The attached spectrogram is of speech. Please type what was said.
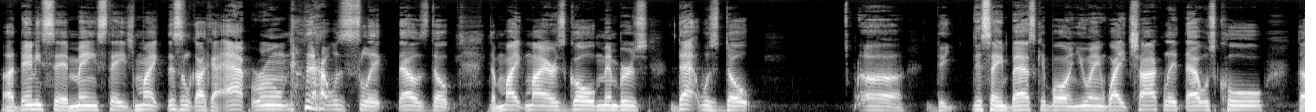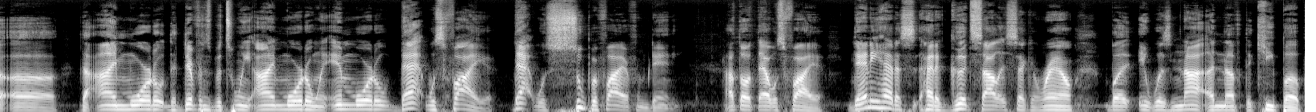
Uh, Danny said main stage Mike. This looked like an app room. that was slick. That was dope. The Mike Myers Gold members. That was dope. Uh, the this ain't basketball and you ain't white chocolate. That was cool. The uh the I'm mortal. The difference between I'm mortal and immortal. That was fire. That was super fire from Danny. I thought that was fire. Danny had a had a good solid second round, but it was not enough to keep up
